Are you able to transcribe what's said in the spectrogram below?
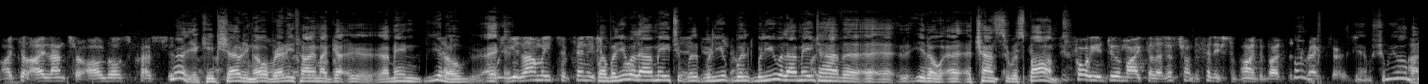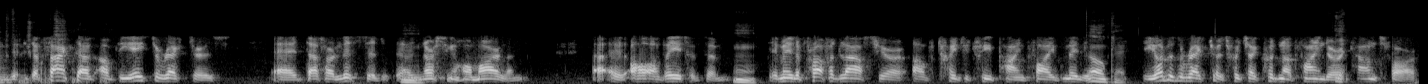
Michael, I'll answer all those questions. Well, you keep shouting over any time I get. I mean, you yeah. know. Will you allow me to finish? Well, will you allow me to? Will, will you? Will, will, you allow me to have a, a you know a, a, chance to respond? Before you do, Michael, I just want to finish the point about the well, directors. Yeah, should we all and the, the fact that of the eight directors uh, that are listed, uh, mm. Nursing Home Ireland, uh, all of eight of them, mm. they made a profit last year of twenty three point five million. Okay. The other directors, which I could not find their yeah. accounts for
